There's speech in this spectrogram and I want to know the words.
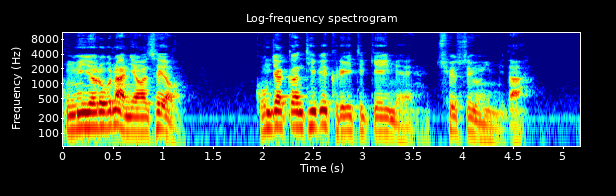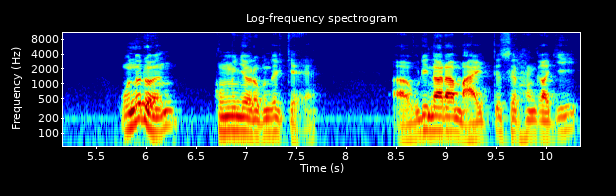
국민 여러분 안녕하세요. 공작관 TV 그레이트 게임의 최수용입니다. 오늘은 국민 여러분들께 아, 우리나라 말 뜻을 한 가지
